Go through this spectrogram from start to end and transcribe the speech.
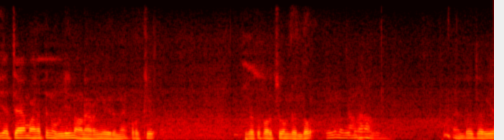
ഈ അച്ചായ മരത്തിനുള്ളിൽ നിന്നാണ് ഇറങ്ങി വരുന്നത് കുറച്ച് ഇതൊക്കെ പറിച്ചുകൊണ്ട് എന്തോ എന്തോ ചെറിയ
